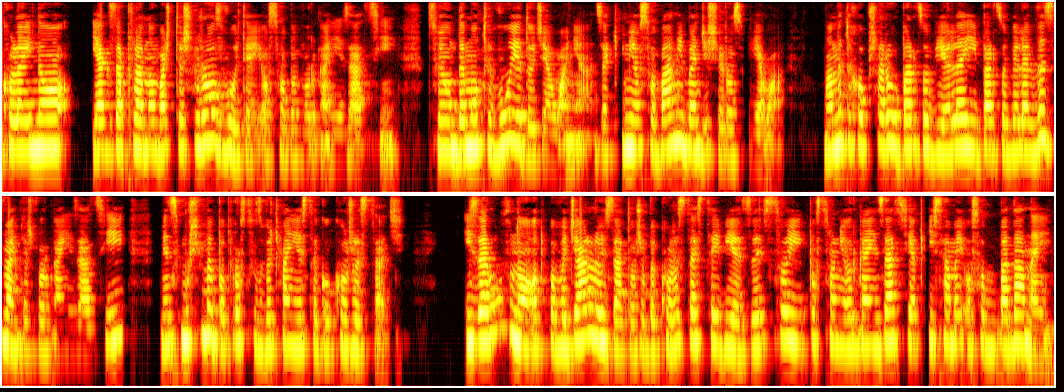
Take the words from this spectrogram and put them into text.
Kolejno, jak zaplanować też rozwój tej osoby w organizacji, co ją demotywuje do działania, z jakimi osobami będzie się rozwijała. Mamy tych obszarów bardzo wiele i bardzo wiele wyzwań też w organizacji, więc musimy po prostu zwyczajnie z tego korzystać. I zarówno odpowiedzialność za to, żeby korzystać z tej wiedzy, stoi po stronie organizacji, jak i samej osoby badanej.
